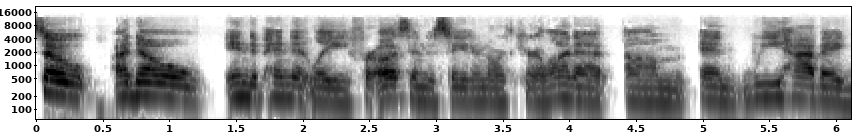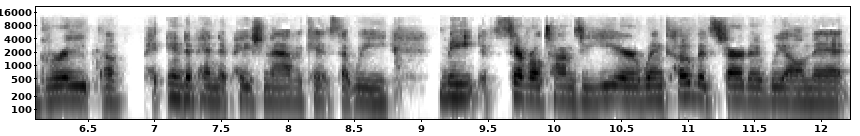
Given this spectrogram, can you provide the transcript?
So I know independently for us in the state of North Carolina, um, and we have a group of independent patient advocates that we meet several times a year. When COVID started, we all met,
